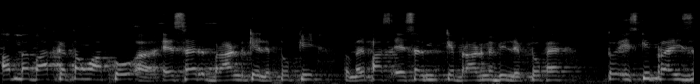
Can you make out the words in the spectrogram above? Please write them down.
अब मैं बात करता हूँ आपको एसर ब्रांड के लैपटॉप की। तो मेरे पास एसर के ब्रांड में भी लैपटॉप है। तो इसकी प्राइस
